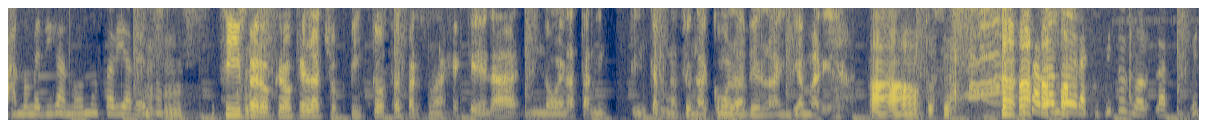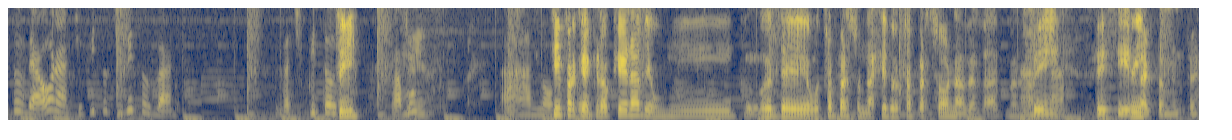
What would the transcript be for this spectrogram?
Ah, no me diga, no, no sabía de eso. Sí, Sí. pero creo que la Chupitos, el personaje que era, no era tan in- internacional como la de la India María. Ah, pues Estás hablando de la chupitos, no, la chupitos de ahora, chupitos, chupitos, la, la chupitos Sí, sí. Ah, no. sí, porque sé. creo que era de un de otro personaje de otra persona, ¿verdad? Manuel? Sí, sí, sí, Sí. exactamente.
